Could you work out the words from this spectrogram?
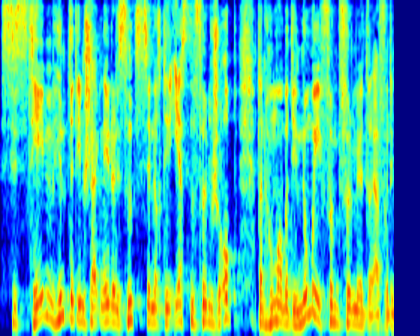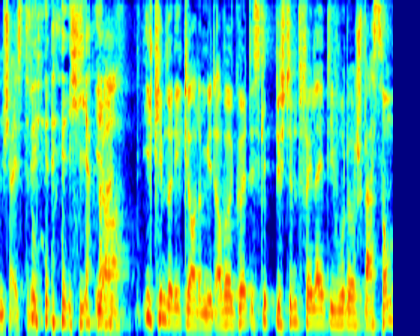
System hinter dem Sharknado, das nutzt ja noch den ersten Film schon ab. Dann haben wir aber die Nummer fünf Filme drauf vor dem Scheißdreh. ja. ja, ich komme da nicht klar damit. Aber gut, es gibt bestimmt viele Leute, die wo da Spaß haben.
